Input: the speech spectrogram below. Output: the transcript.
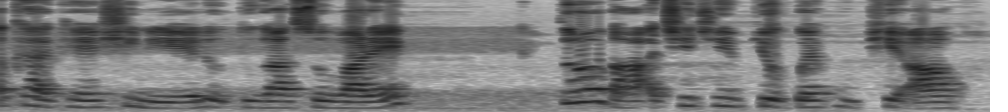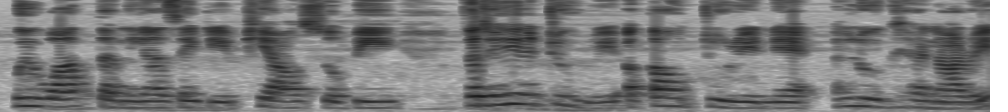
အခက်အခဲရှိနေတယ်လို့သူကဆိုပါတယ်။ သူတို့ကအချင်းချင်းပြုတ်ကွဲမှုဖြစ်အောင်ဝေဝါးတန်တရားစိတ်တွေဖြစ်အောင်ဆိုပြီးတတိအတူတွေအကောင့်တူတွေနဲ့အလူခံတာတွေ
